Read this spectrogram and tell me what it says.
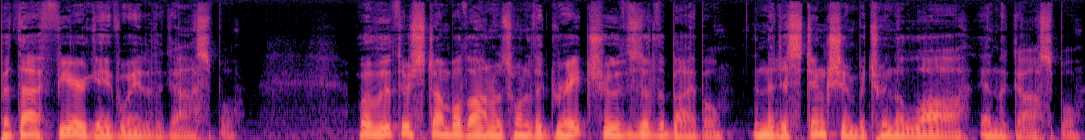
but that fear gave way to the gospel. What Luther stumbled on was one of the great truths of the Bible and the distinction between the law and the gospel.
